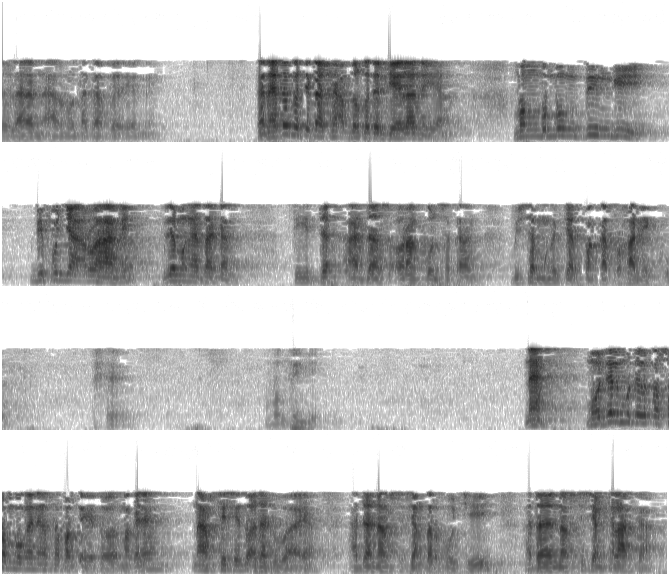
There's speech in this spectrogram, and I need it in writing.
ketularan al-mutakabir ini. Karena itu ketika Syekh Abdul Qadir Jailani ya membumbung tinggi di puncak rohani, dia mengatakan tidak ada seorang pun sekarang bisa mengejar pangkat rohaniku. Membumbung tinggi. Nah, model-model kesombongan yang seperti itu, makanya narsis itu ada dua ya. Ada narsis yang terpuji, ada narsis yang celaka.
